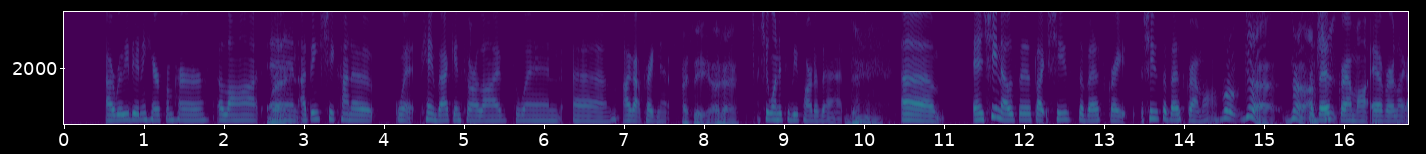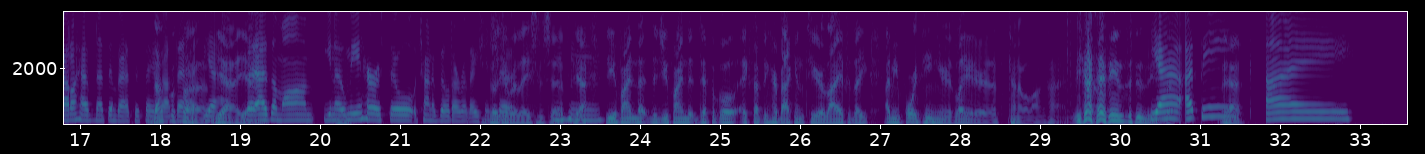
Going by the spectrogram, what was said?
I really didn't hear from her a lot. Right. And I think she kind of went came back into our lives when um, I got pregnant. I see. Okay. She wanted to be part of that. Dang. Um, and she knows this. Like she's the best great. She's the best grandma. Well, yeah. No, The I'm best sure. grandma ever. Like I don't have nothing bad to say That's about what's that. up. Yeah. Yeah, But as a mom, you know, Mhm. me and her are still trying to build our relationship. Build your relationships. Yeah. Mhm. Do you find that? Did you find it difficult accepting her back into your life? Like, I mean, 14 years later, that's kind of a long time. You know what I mean, Susie? So- yeah, I think yeah. I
